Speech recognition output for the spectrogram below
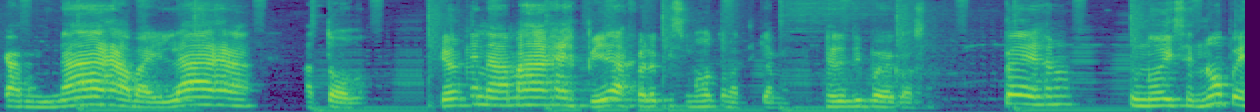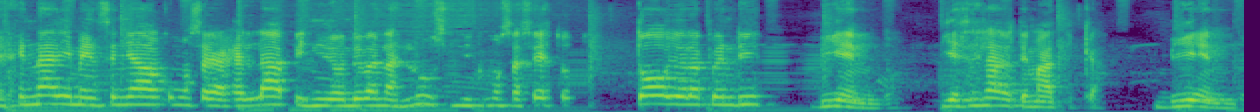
Caminar, a bailar, a, a todo. Creo que nada más a respirar fue lo que hicimos automáticamente. Ese tipo de cosas. Pero uno dice, no, pero es que nadie me ha enseñado cómo se agarra el lápiz, ni dónde van las luces, ni cómo se hace esto. Todo yo lo aprendí viendo. Y esa es la temática, viendo.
